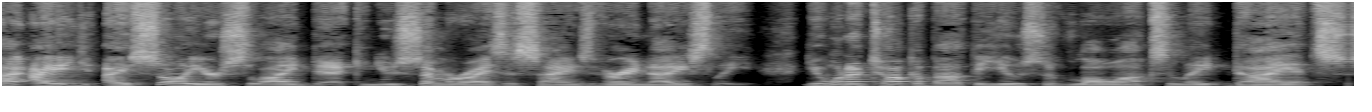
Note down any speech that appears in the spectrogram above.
I, I, saw your slide deck and you summarize the science very nicely. You want to talk about the use of low oxalate diets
